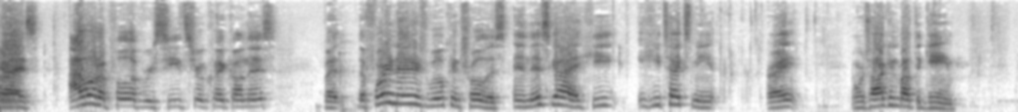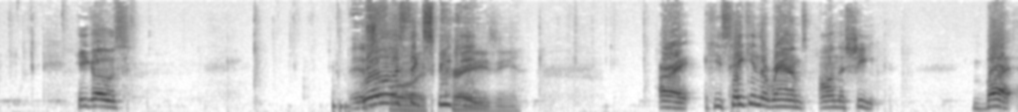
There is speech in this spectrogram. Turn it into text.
guys, I want to pull up receipts real quick on this, but the 49ers will control this. And this guy, he he texts me, right? And we're talking about the game. He goes, This Realistic speaking- crazy. "All right, he's taking the Rams on the sheet, but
